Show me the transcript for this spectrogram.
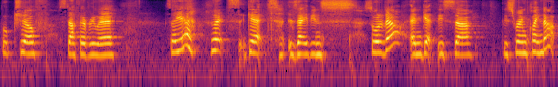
bookshelf, stuff everywhere. So yeah, let's get Xavier's sorted out and get this, uh, this room cleaned up.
